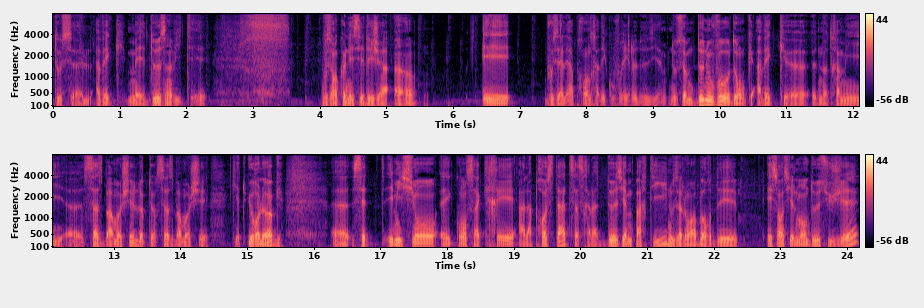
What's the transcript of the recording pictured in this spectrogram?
tout seul avec mes deux invités. Vous en connaissez déjà un et vous allez apprendre à découvrir le deuxième. Nous sommes de nouveau donc avec euh, notre ami euh, Sas Barmochet, le docteur Sas Barmochet, qui est urologue. Euh, cette émission est consacrée à la prostate, ça sera la deuxième partie. Nous allons aborder essentiellement deux sujets.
